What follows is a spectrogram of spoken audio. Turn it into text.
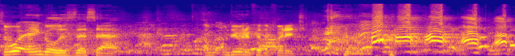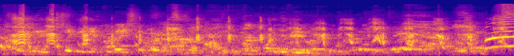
So what angle is this at? I'm, I'm doing it for the footage.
